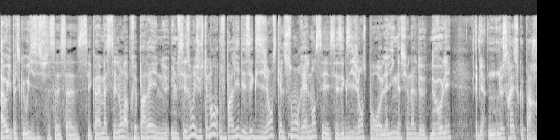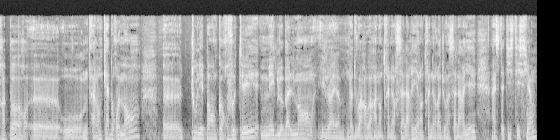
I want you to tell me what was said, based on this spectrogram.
Ah oui, parce que oui, c'est quand même assez long à préparer une, saison. Et justement, vous parliez des exigences. Quelles sont réellement ces, exigences pour euh, la Ligue nationale de, de volley? Eh bien, ne serait-ce que par rapport euh, à l'encadrement, euh, tout n'est pas encore voté, mais globalement, il va, on va devoir avoir un entraîneur salarié, un entraîneur adjoint salarié, un statisticien,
